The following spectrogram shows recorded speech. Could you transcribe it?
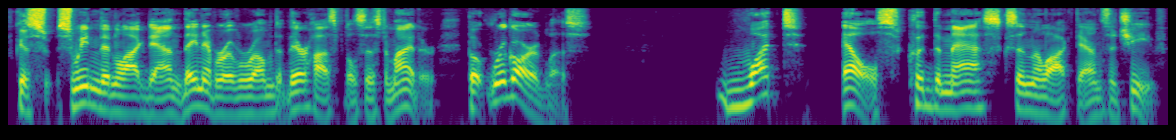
because Sweden didn't lock down. They never overwhelmed their hospital system either. But regardless, what else could the masks and the lockdowns achieve?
